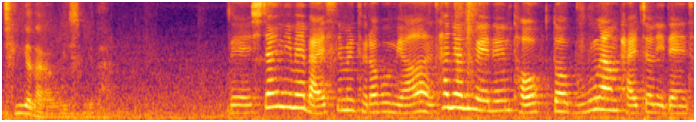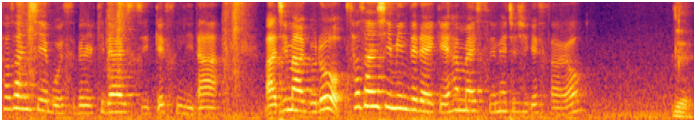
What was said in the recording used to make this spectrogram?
챙겨나가고 있습니다. 네, 시장님의 말씀을 들어보면 4년 후에는 더욱더 무궁한 발전이 된 서산시의 모습을 기대할 수 있겠습니다. 마지막으로 서산 시민들에게 한 말씀 해주시겠어요? 예.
